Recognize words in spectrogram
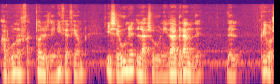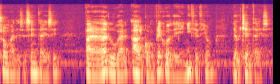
algunos factores de iniciación y se une la subunidad grande del ribosoma de 60S para dar lugar al complejo de iniciación de 80S.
